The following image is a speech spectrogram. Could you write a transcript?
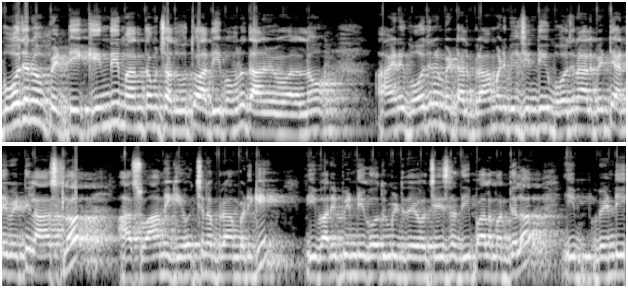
భోజనం పెట్టి కింది మంతం చదువుతూ ఆ దీపమును దానం ఇవ్వలను ఆయనకు భోజనం పెట్టాలి. బ్రాహ్మణి పిలిచి ఇంటికి భోజనాలు పెట్టి అన్ని పెట్టి లాస్ట్లో ఆ స్వామికి వచ్చిన బ్రాహ్మడికి ఈ వరిపిండి గోధుమపిండితో చేసిన దీపాల మధ్యలో ఈ వెండి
